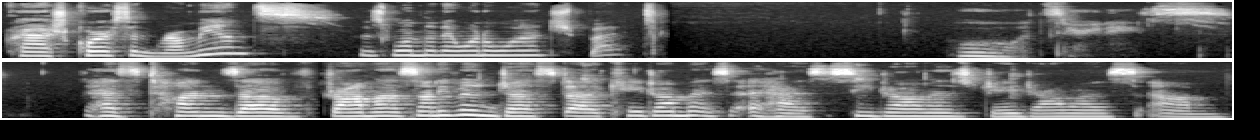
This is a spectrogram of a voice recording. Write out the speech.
Crash Course in Romance is one that I want to watch, but oh, it's very nice. It has tons of drama. It's not even just uh, K dramas. It has C dramas, J dramas, um,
